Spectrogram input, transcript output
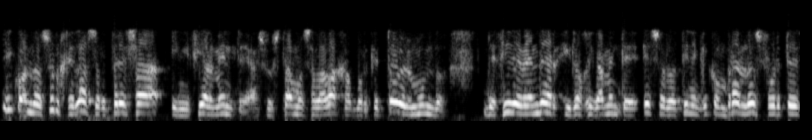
y cuando surge la sorpresa, inicialmente asustamos a la baja porque todo el mundo decide vender y lógicamente eso lo tienen que comprar los fuertes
